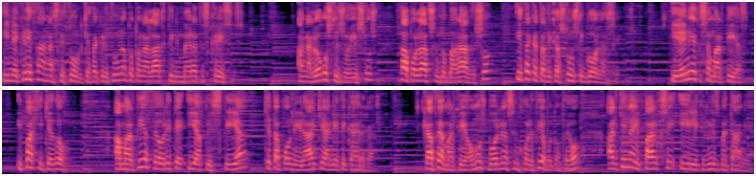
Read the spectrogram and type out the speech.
οι νεκροί θα αναστηθούν και θα κριθούν από τον Αλλάχ την ημέρα της κρίσης. Αναλόγως της ζωής τους θα απολαύσουν τον παράδεισο ή θα καταδικαστούν στην κόλαση. Η έννοια της αμαρτίας υπάρχει και εδώ. Αμαρτία θεωρείται η απιστία και τα πονηρά και ανήθικα έργα. Κάθε αμαρτία όμως μπορεί να συγχωρεθεί από τον Θεό αρκεί να υπάρξει η ειλικρινής μετάνοια.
